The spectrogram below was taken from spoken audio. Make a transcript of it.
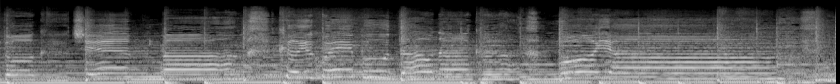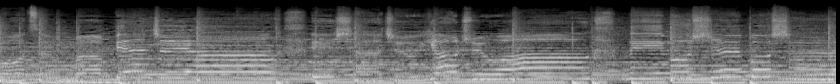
多个肩膀，可也回不到那个模样。我怎么变这样，一下就要绝望？你不是不善良，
